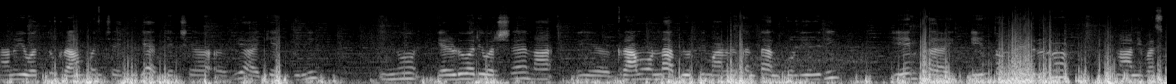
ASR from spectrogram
ನಾನು ಇವತ್ತು ಗ್ರಾಮ ಪಂಚಾಯತಿಗೆ ಅಧ್ಯಕ್ಷರಾಗಿ ಆಯ್ಕೆಯಾಗಿದ್ದೀನಿ. ಇನ್ನು ಎರಡೂವರೆ ವರ್ಷ ನಾ ಗ್ರಾಮವನ್ನು ಅಭಿವೃದ್ಧಿ ಮಾಡಬೇಕಂತ ಅಂದ್ಕೊಂಡಿದ್ದೀನಿ. ಏನು ಏನು ತೊಂದರೆ ಇದ್ರೂ ನಾನು ಹೋಗ್ತೀನಿ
